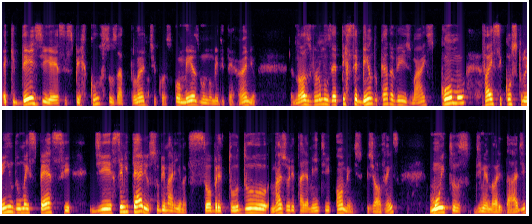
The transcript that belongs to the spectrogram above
é que desde esses percursos atlânticos, ou mesmo no Mediterrâneo, nós vamos é, percebendo cada vez mais como vai se construindo uma espécie de cemitério submarino, sobretudo, majoritariamente homens jovens, muitos de menor idade,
